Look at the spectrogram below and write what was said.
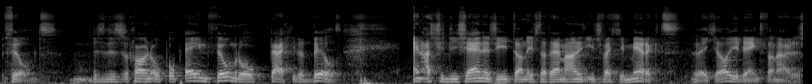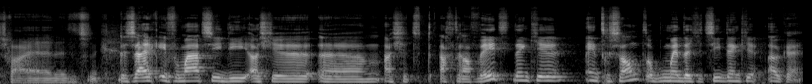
filmt. Dus het is gewoon op, op één filmrol krijg je dat beeld. En als je die scène ziet, dan is dat helemaal niet iets wat je merkt. Weet je wel? Je denkt van, nou, dat is gewoon... eh, dat is- Dus eigenlijk informatie die als je, ehm, als je het achteraf weet, denk je interessant. Op het moment dat je het ziet, denk je, oké.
